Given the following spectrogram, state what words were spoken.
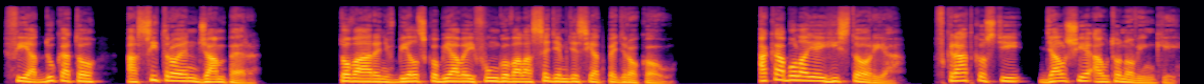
Fiat Ducato a Citroën Jumper. Továreň v Bielsko-Biavej fungovala 75 rokov. Aká bola jej história? V krátkosti ďalšie autonovinky.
